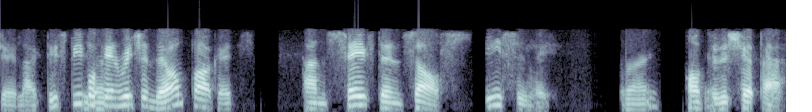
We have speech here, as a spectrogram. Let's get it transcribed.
shit. Like these people Yeah. can reach in their own pockets and save themselves easily Right. onto this shit path.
